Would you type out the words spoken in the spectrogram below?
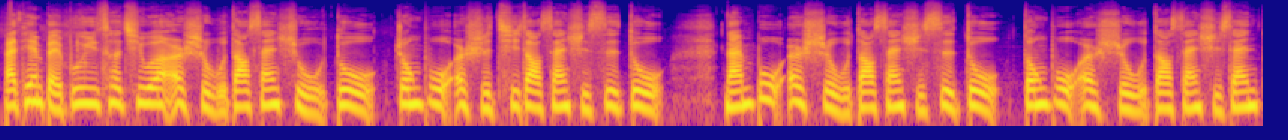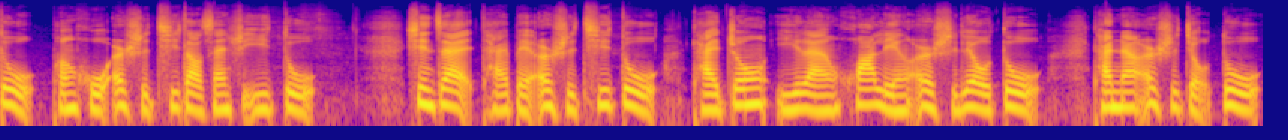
白天北部预测气温二十五到三十五度，中部二十七到三十四度，南部二十五到三十四度，东部二十五到三十三度，澎湖二十七到三十一度。现在台北二十七度，台中、宜兰花莲二十六度，台南二十九度，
